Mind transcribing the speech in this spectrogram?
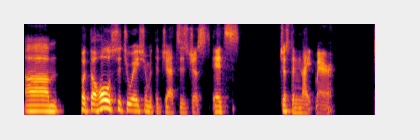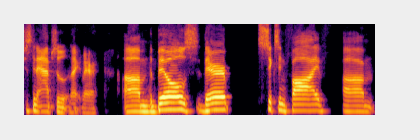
Um, but the whole situation with the Jets is just it's just a nightmare. Just an absolute nightmare. Um, the Bills, they're six and five. Um,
